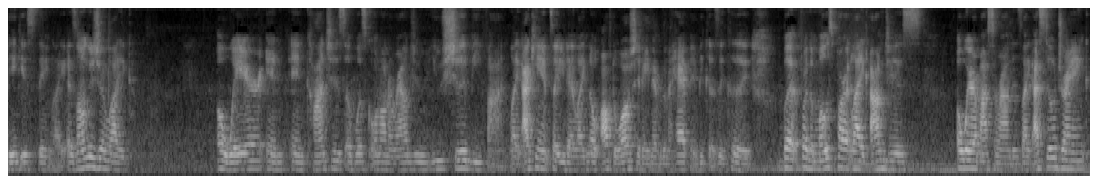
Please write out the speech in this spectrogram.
biggest thing. Like, as long as you're, like, aware and, and conscious of what's going on around you, you should be fine. Like, I can't tell you that, like, no, off the wall shit ain't never gonna happen because it could. But for the most part, like, I'm just aware of my surroundings. Like, I still drank.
